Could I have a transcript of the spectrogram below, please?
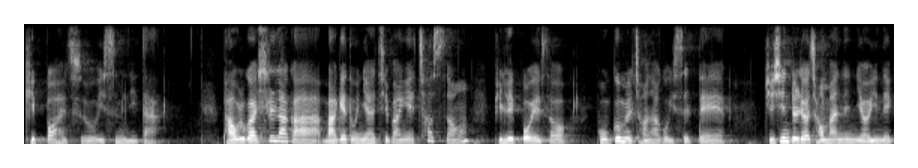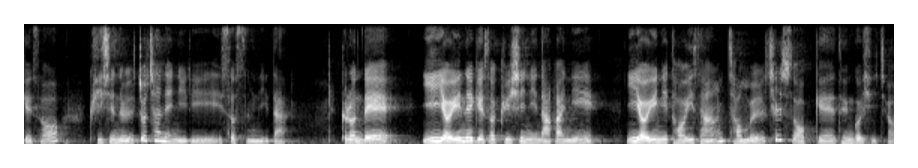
기뻐할 수 있습니다. 바울과 신라가 마게도니아 지방의 첫성 빌립보에서 복음을 전하고 있을 때 귀신 들려 점하는 여인에게서 귀신을 쫓아낸 일이 있었습니다. 그런데 이 여인에게서 귀신이 나가니 이 여인이 더 이상 점을 칠 수 없게 된 것이죠.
